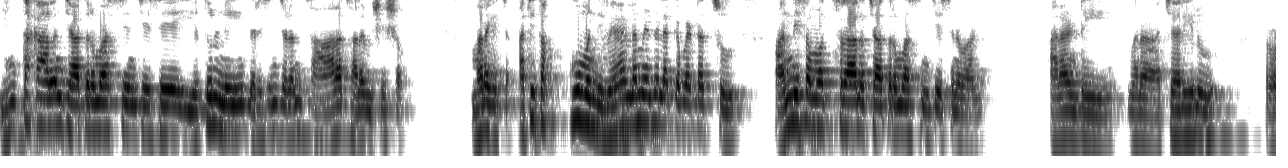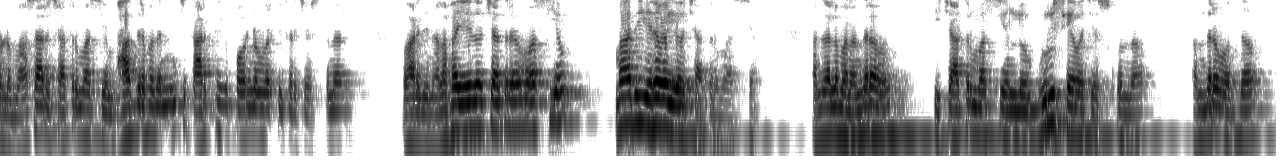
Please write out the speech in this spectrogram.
ఇంతకాలం చాతుర్మాస్యం చేసే యతుల్ని దర్శించడం చాలా చాలా విశేషం. మనకి అతి తక్కువ మంది వేళ్ళ మీద లెక్క పెట్టచ్చు. అన్ని సంవత్సరాలు చాతుర్మాస్యం చేసిన వాళ్ళు. అలాంటి మన ఆచార్యులు రెండు మాసాలు చాతుర్మాస్యం భాద్రపదం నుంచి కార్తీక పౌర్ణమి వరకు ఇక్కడ చేస్తున్నారు. వారిది నలభై ఐదో చాతుర్మాస్యం మాది ఇరవయో చాతుర్మాస్యం. అందువల్ల మనందరం ఈ చాతుర్మాస్యంలో గురు సేవ చేసుకుందాం. అందరం వద్దాం.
